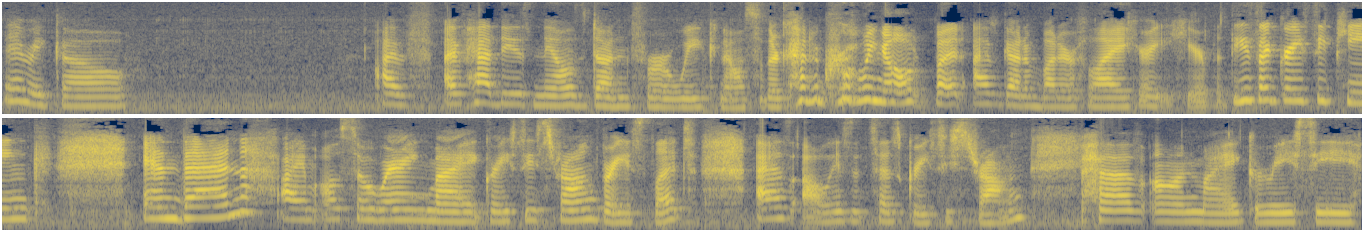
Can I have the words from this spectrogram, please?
There we go. I've I've had these nails done for a week now, so they're kind of growing out, but I've got a butterfly right here. But these are Gracie Pink. And then I'm also wearing my Gracie Strong bracelet. As always, it says Gracie Strong. I have on my Gracie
